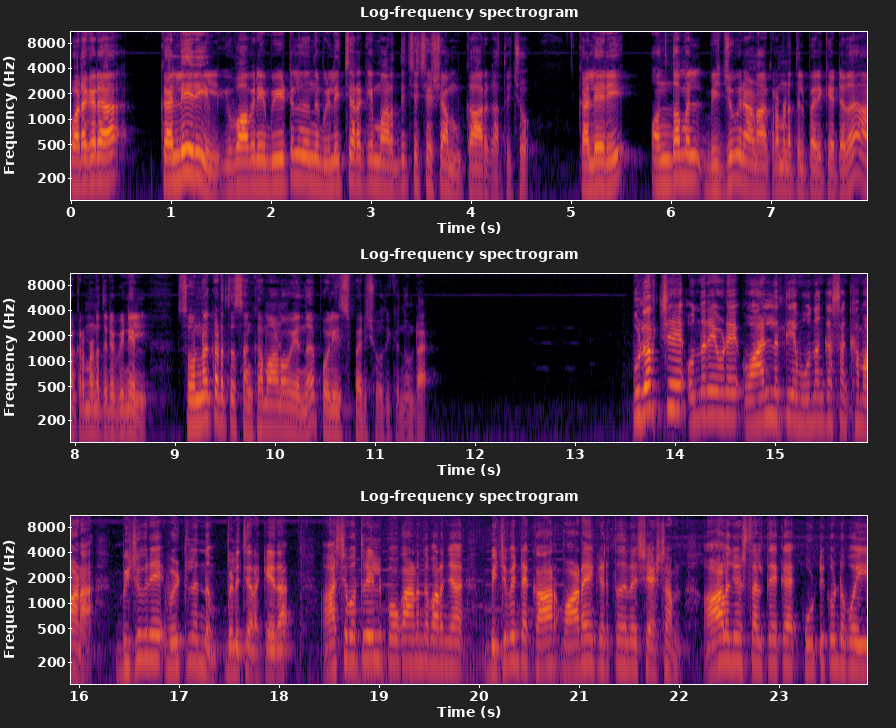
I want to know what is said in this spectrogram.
വടകര കല്ലേരിയിൽ യുവാവിനെ വീട്ടിൽ നിന്ന് വിളിച്ചിറക്കി മർദ്ദിച്ച ശേഷം കാർ കത്തിച്ചു. കല്ലേരി ഒന്തമൽ ബിജുവിനാണ് ആക്രമണത്തിൽ പരിക്കേറ്റത്. ആക്രമണത്തിന് പിന്നിൽ സ്വർണക്കടത്ത് സംഘമാണോ എന്ന് പോലീസ് പരിശോധിക്കുന്നുണ്ട്. പുലർച്ചെ ഒന്നരയോടെ വാലിലെത്തിയ മൂന്നംഗ സംഘമാണ് ബിജുവിനെ വീട്ടിൽ നിന്നും വിളിച്ചിറക്കിയത്. ആശുപത്രിയിൽ പോകാണെന്ന് പറഞ്ഞ് ബിജുവിന്റെ കാർ വാടകയ്ക്കെടുത്തതിന് ശേഷം ആളൊരു സ്ഥലത്തേക്ക് കൂട്ടിക്കൊണ്ടുപോയി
